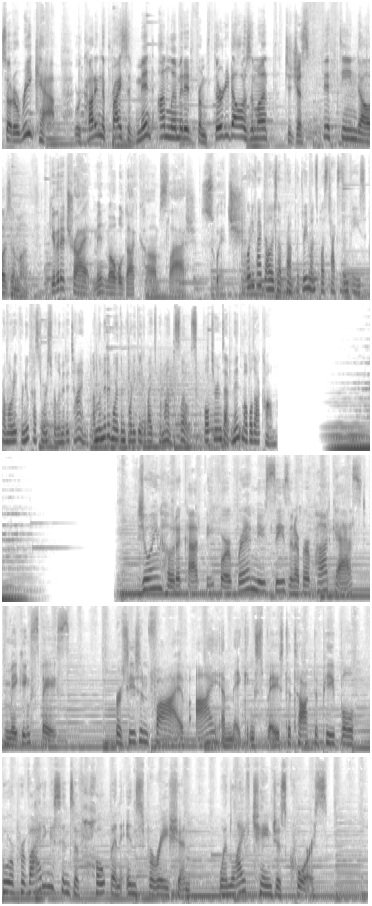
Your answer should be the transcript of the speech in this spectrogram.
So to recap, we're cutting the price of Mint Unlimited from $30 a month to just $15 a month. Give it a try at mintmobile.com slash switch. $45 up front for three months plus taxes and fees. Promo for new customers for limited time. Unlimited more than 40 gigabytes per month. Slows. Full terms at mintmobile.com. Join Hoda Kotb for a brand new season of her podcast, Making Space. For season five, I am making space to talk to people who are providing a sense of hope and inspiration when life changes course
